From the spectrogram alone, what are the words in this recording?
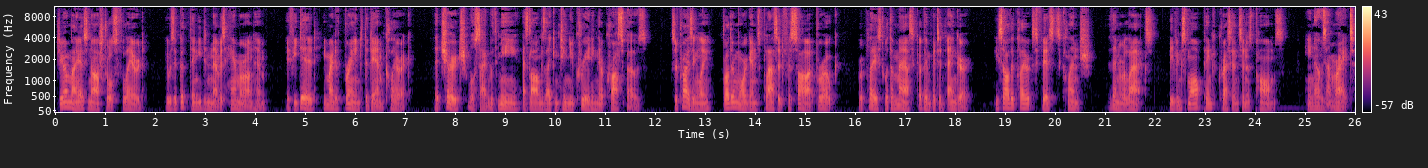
Jeremiah's nostrils flared. It was a good thing he didn't have his hammer on him. If he did, he might have brained the damn cleric. The church will side with me as long as I continue creating their crossbows. Surprisingly, Brother Morgan's placid facade broke, replaced with a mask of impotent anger. He saw the cleric's fists clench, then relax, leaving small pink crescents in his palms. He knows I'm right,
